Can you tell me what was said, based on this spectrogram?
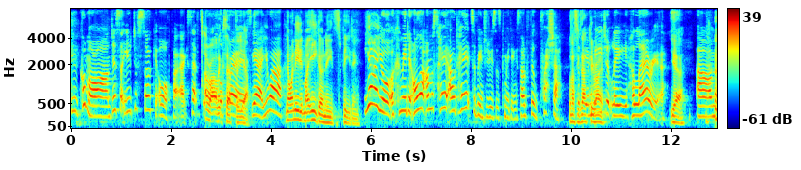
You, come on, just you just soak it up. I accept it. All right, I'll the accept it, praise. yeah. you are. No, I need it. My ego needs feeding. Yeah, you're a comedian. Although I must hate, I would hate to be introduced as a comedian because I would feel pressure. that's to exactly be right. immediately hilarious. Yeah. Um, do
